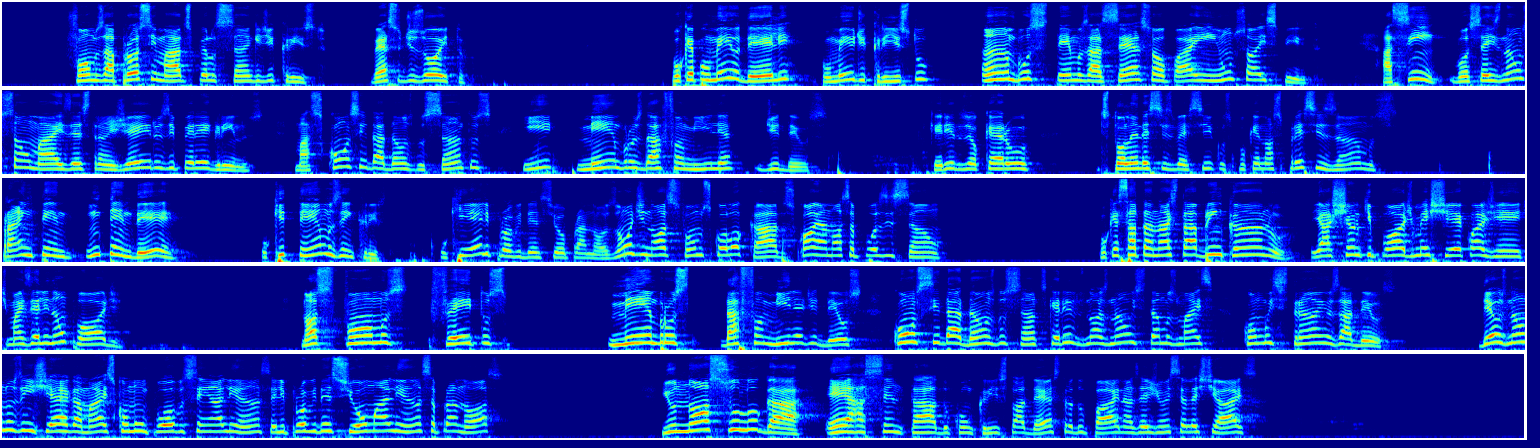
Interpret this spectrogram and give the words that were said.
fomos aproximados pelo sangue de Cristo. Verso 18. Porque por meio dele, por meio de Cristo, ambos temos acesso ao Pai em um só Espírito. Assim, vocês não são mais estrangeiros e peregrinos, mas concidadãos dos santos e membros da família de Deus. Queridos, eu quero. Estou lendo esses versículos porque nós precisamos, para enten entender o que temos em Cristo o que ele providenciou para nós, onde nós fomos colocados, qual é a nossa posição. Porque Satanás está brincando e achando que pode mexer com a gente, mas ele não pode. Nós fomos feitos membros da família de Deus, concidadãos dos santos. Queridos, nós não estamos mais como estranhos a Deus. Deus não nos enxerga mais como um povo sem aliança, ele providenciou uma aliança para nós. E o nosso lugar é assentado com Cristo à destra do Pai nas regiões celestiais.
